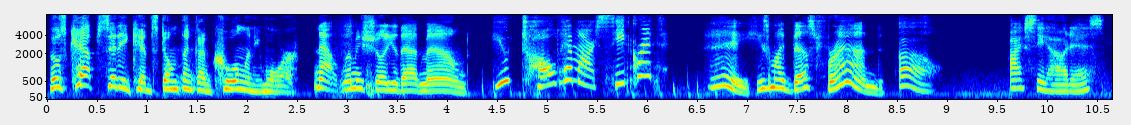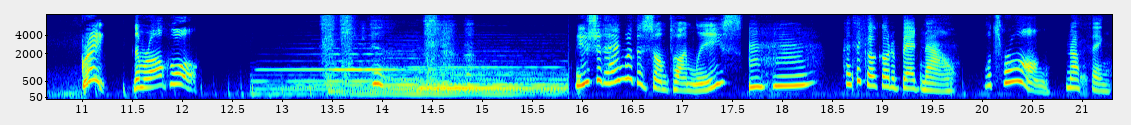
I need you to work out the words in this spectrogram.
Those Cap City kids don't think I'm cool anymore. Now, let me show you that mound. You told him our secret? Hey, he's my best friend. Oh, I see how it is. Great, then we're all cool. You should hang with us sometime, Lise. Mm-hmm. I think I'll go to bed now. What's wrong? Nothing.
